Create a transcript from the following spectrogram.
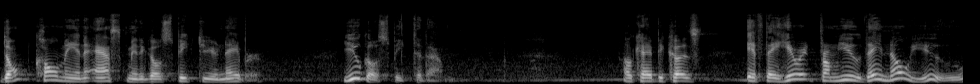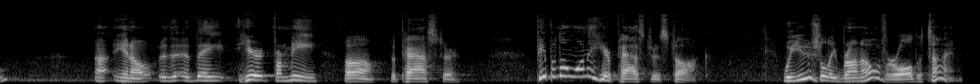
Don't call me and ask me to go speak to your neighbor. You go speak to them. Okay, because if they hear it from you, they know you. Uh, you know, they hear it from me, oh, the pastor. People don't want to hear pastors talk. We usually run over all the time.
